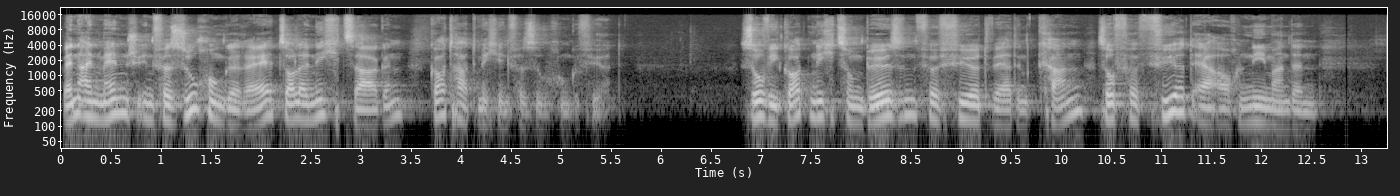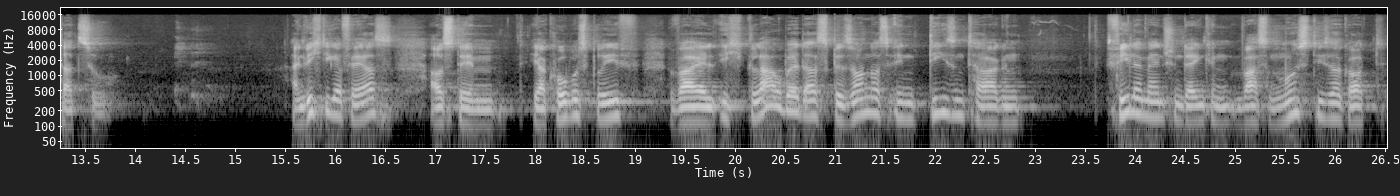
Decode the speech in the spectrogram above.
Wenn ein Mensch in Versuchung gerät, soll er nicht sagen, Gott hat mich in Versuchung geführt. So wie Gott nicht zum Bösen verführt werden kann, so verführt er auch niemanden dazu. Ein wichtiger Vers aus dem Jakobusbrief, weil ich glaube, dass besonders in diesen Tagen viele Menschen denken, was muss dieser Gott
